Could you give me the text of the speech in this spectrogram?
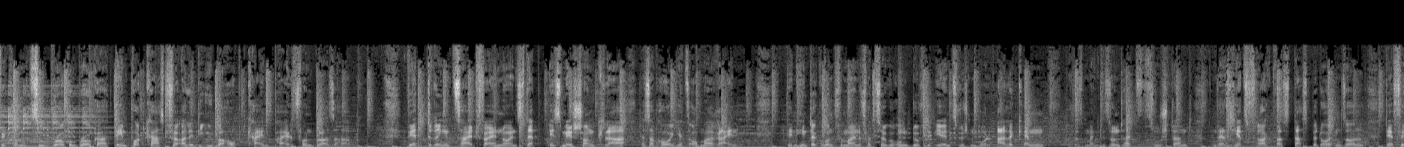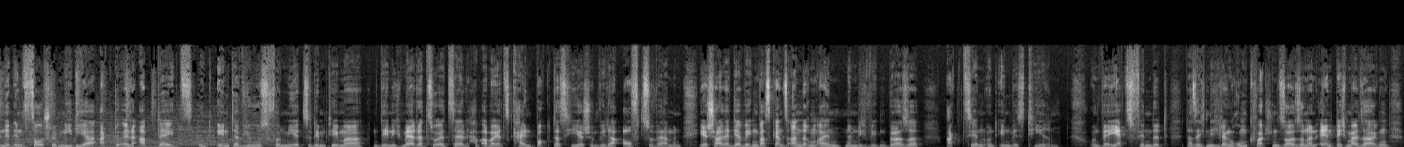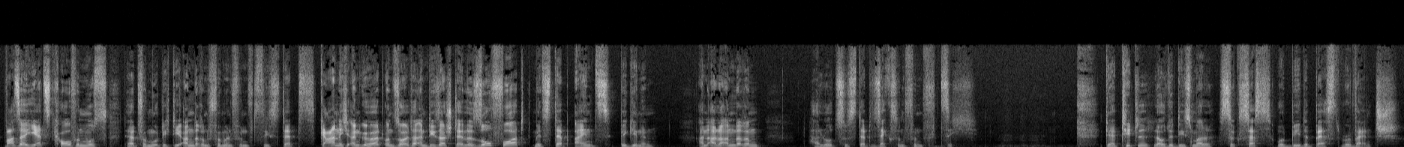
herzlich willkommen zu Broken Broker, dem Podcast für alle, die überhaupt keinen Peil von Börse haben. Wird dringend Zeit für einen neuen Step, ist mir schon klar, deshalb haue ich jetzt auch mal rein. Den Hintergrund für meine Verzögerung dürftet ihr inzwischen wohl alle kennen. Das ist mein Gesundheitszustand. Und wer sich jetzt fragt, was das bedeuten soll, der findet in Social Media aktuelle Updates und Interviews von mir zu dem Thema, denen ich mehr dazu erzähle, habe aber jetzt keinen Bock, das hier schon wieder aufzuwärmen. Ihr schaltet ja wegen was ganz anderem ein, nämlich wegen Börse, Aktien und Investieren. Und wer jetzt findet, dass ich nicht lang rumquatschen soll, sondern endlich mal sagen, was er jetzt kaufen muss, der hat vermutlich die anderen 55 Steps gar nicht angehört und sollte an dieser Stelle sofort mit Step 1 beginnen. An alle anderen, hallo zu Step 56. Der Titel lautet diesmal Success will be the best revenge.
